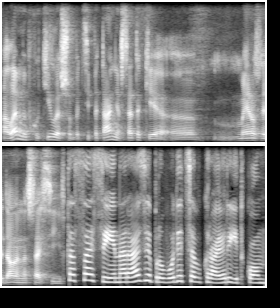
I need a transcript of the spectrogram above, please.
Але ми б хотіли, щоб ці питання все-таки ми розглядали на сесії. Та сесії наразі проводяться вкрай рідко.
